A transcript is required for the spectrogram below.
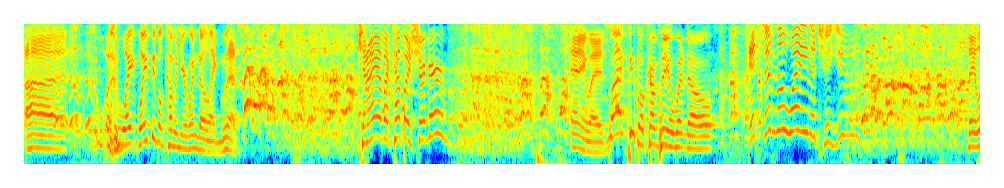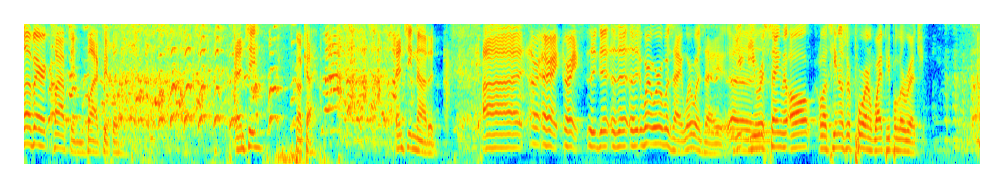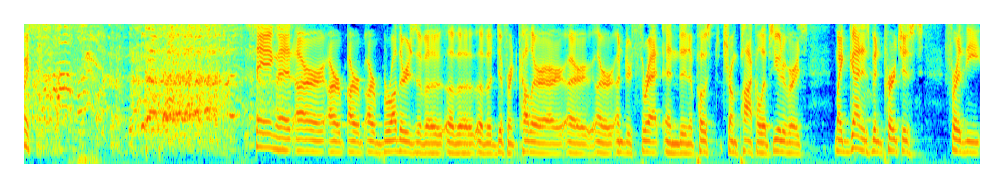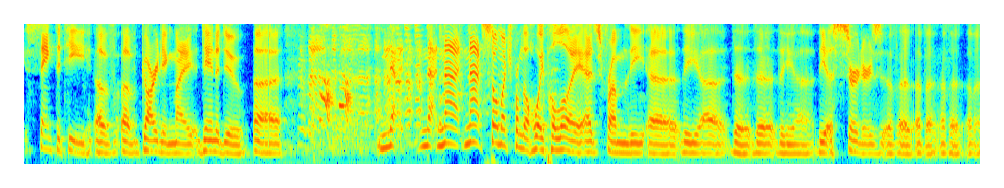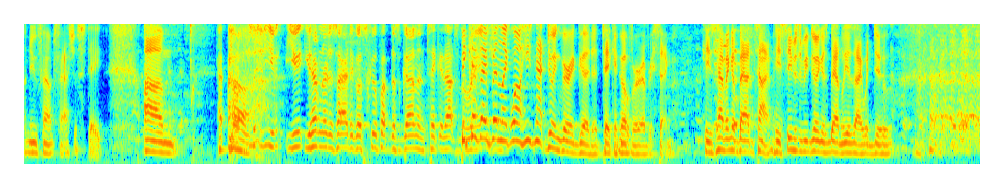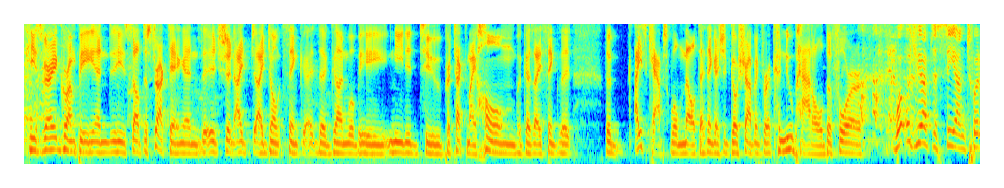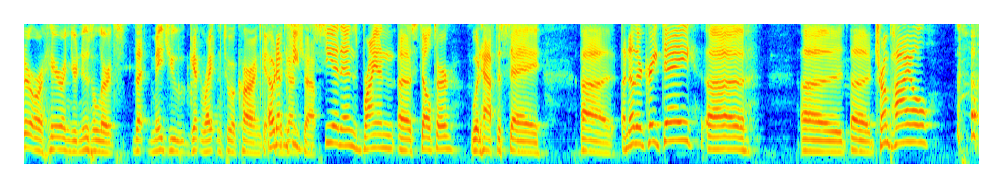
Uh, white white people come in your window like this. Can I have a cup of sugar? Anyways, Black people come through your window. it's in the way that you use it. They love Eric Clapton, black people. NT? Okay. NT nodded. Uh, all right, all right. Right. The, the, uh, where, where was I? Where was I? Uh, You, you were saying that all Latinos are poor and white people are rich. let me see. Saying that our, our, our, our brothers of a, of, a, of a different color are, are, are under threat, and in a post Trumpocalypse universe, my gun has been purchased for the sanctity of, of guarding my Danadu. Uh, not, not, not, not so much from the hoi polloi as from the uh, the, uh, the the the uh, the asserters of a, of a of a of a newfound fascist state. Um, So you, you you have no desire to go scoop up this gun and take it out to the because range I've been and- like, well, he's not doing very good at taking over everything. He's having a bad time. He seems to be doing as badly as I would do. he's very grumpy and he's self-destructing and it should I I don't think the gun will be needed to protect my home because I think that the ice caps will melt. I think I should go shopping for a canoe paddle before What would you have to see on Twitter or hear in your news alerts that made you get right into a car and get I would to have the to gun see shop? CNN's Brian uh, Stelter would have to say uh, another great day. Uh, uh, uh, Trump Heil. you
